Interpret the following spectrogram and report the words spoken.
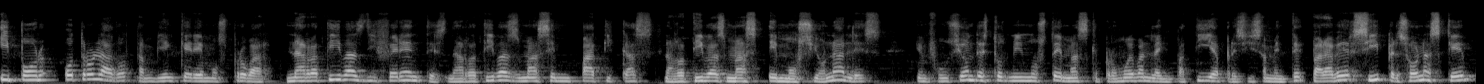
Y por otro lado, también queremos probar narrativas diferentes, narrativas más empáticas, narrativas más emocionales, en función de estos mismos temas que promuevan la empatía precisamente para ver si personas que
